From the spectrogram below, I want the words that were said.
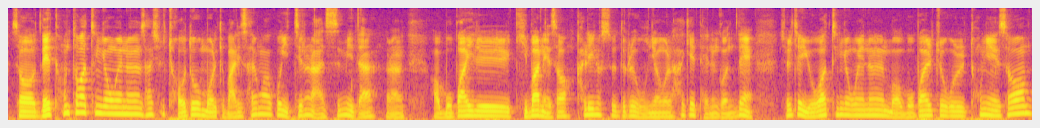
그래서 넷 헌터 같은 경우에는 사실 저도 뭐 이렇게 많이 사용하고 있지는 않습니다. 어, 모바일 기반에서 칼리누스들을 운영을 하게 되는 건데 실제 요 같은 경우에는 뭐 모바일 쪽을 통해서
